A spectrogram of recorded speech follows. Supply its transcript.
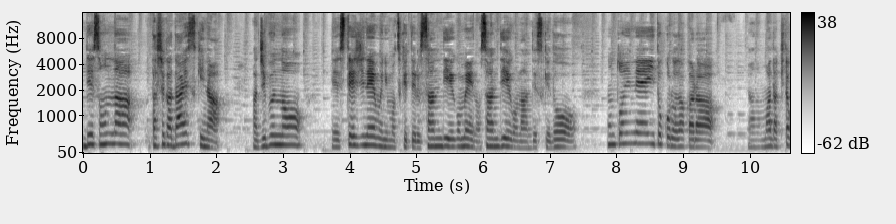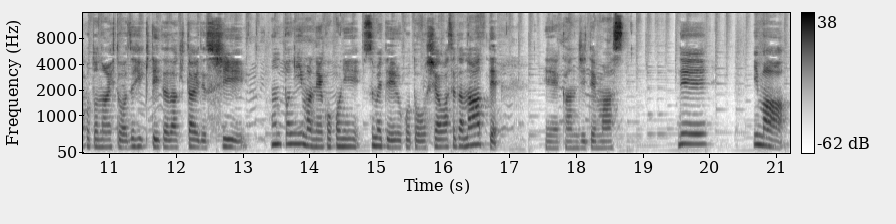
で、そんな私が大好きな、まあ、自分の、えー、ステージネームにもつけてるサンディエゴメイのサンディエゴなんですけど、本当にね、いいところだから、あの、まだ来たことない人はぜひ来ていただきたいですし、本当に今ね、ここに住めていることを幸せだなって、えー、感じてます。で、今、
